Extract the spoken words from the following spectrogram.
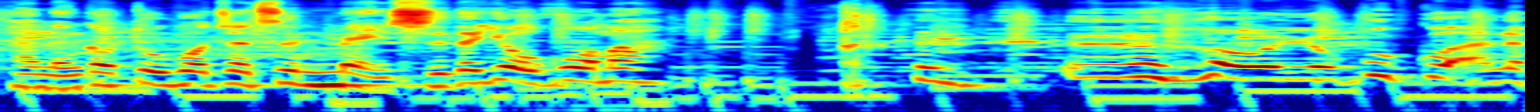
他能够度过这次美食的诱惑吗？嗯嗯，哦哟，不管了，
